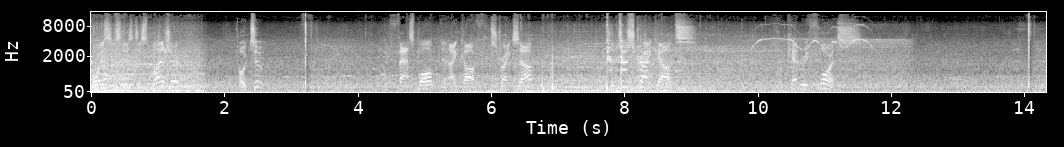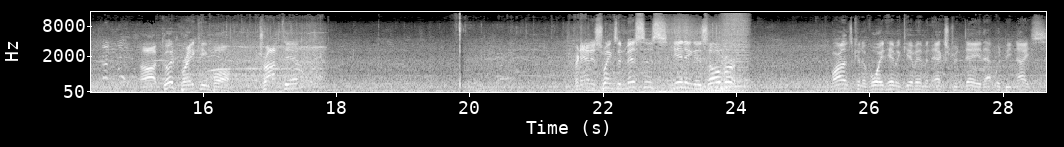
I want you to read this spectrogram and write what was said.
voices his displeasure. 0-2. Good fastball, and Eickhoff strikes out. So two strikeouts Kendry Flores. Ah, good breaking ball. Dropped in. Hernandez swings and misses. Inning is over. The Marlins can avoid him and give him an extra day. That would be nice.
